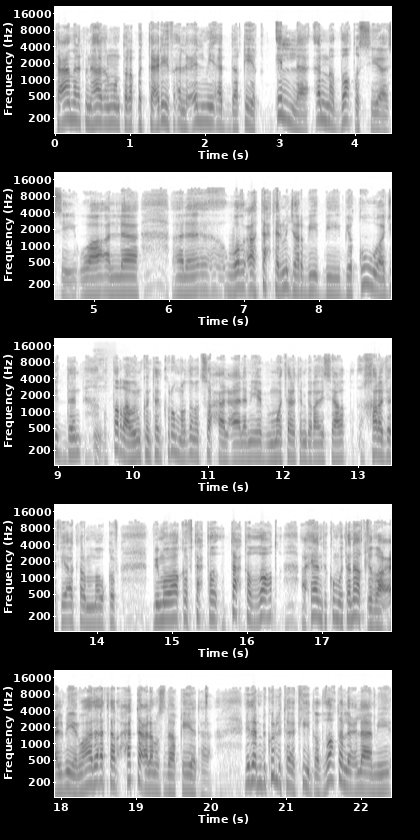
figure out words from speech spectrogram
تعاملت من هذا المنطلق بالتعريف العلمي الدقيق إلا أن الضغط السياسي ووضعه تحت المجهر بقوة جدا اضطر ويمكن تذكرون منظمة الصحة العالمية بممثلة برئيسها خرجت في أكثر من موقف بمواقف تحت تحت الضغط أحيانا تكون متناقضة علميا وهذا أثر حتى على مصداقيتها. اذا بكل تأكيد الضغط الإعلامي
